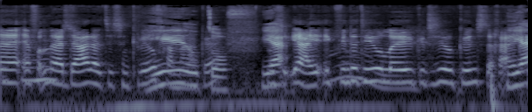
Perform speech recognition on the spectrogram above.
getekend. En van nou, daaruit is een quilt gaan heel tof. Ja. Dus, ja, ik vind het heel leuk. Het is heel kunstig eigenlijk.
